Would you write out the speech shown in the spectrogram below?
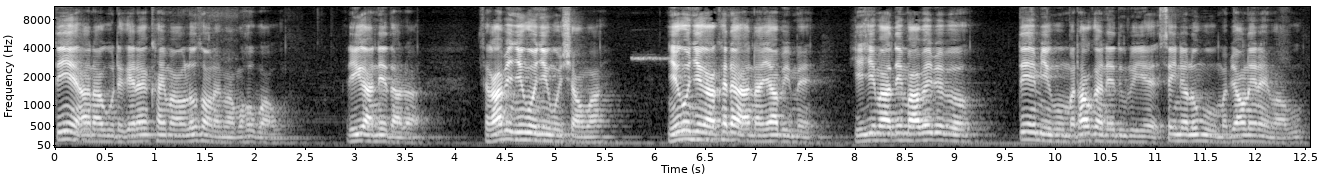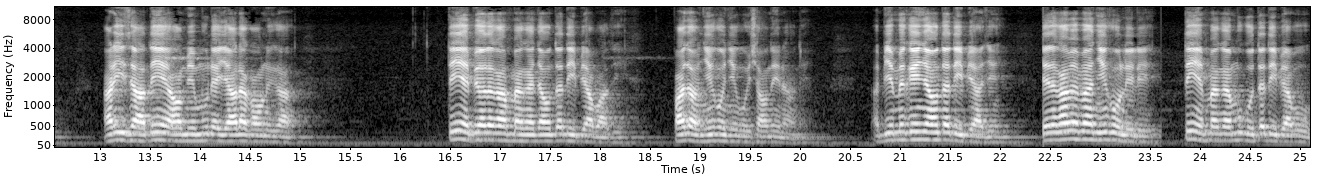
တင်းရဲ့အာဏာကိုတကယ်တမ်းခိုင်မာအောင်လှုပ်ဆောင်နိုင်မှာမဟုတ်ပါဘူး။အဓိကအနှစ်သာတော့စကားပြငင်းကုန်ခြင်းကိုရှောင်ပါ။ငင်းကုန်ခြင်းကခက်တာအာဏာရပြီမဲ့ရေရှည်မှာတင်ပါပဲပြောပြောတင်းအမြင်ကိုမထောက်ခံတဲ့သူတွေရဲ့စိတ်နှလုံးကိုမပြောင်းလဲနိုင်ပါဘူး။အဲဒီစားတင်းရဲ့အောင်မြင်မှုနဲ့ရလက်ကောင်းတွေကတင်းရဲ့ပြောစကားမှန်ကန်ကြောင်းတက်တည်ပြပါစေ။ဘာကြောင့်ညင်းကုန်ညင်းကိုရှောင်းနေတာလဲ အပြစ်မကင်းကြောင်းတက်တည်ပြခြင်းတင်စကားမမှန်ညင်းကုန်လေးလေးတင်းရဲ့မှန်ကန်မှုကိုတက်တည်ပြဖို့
